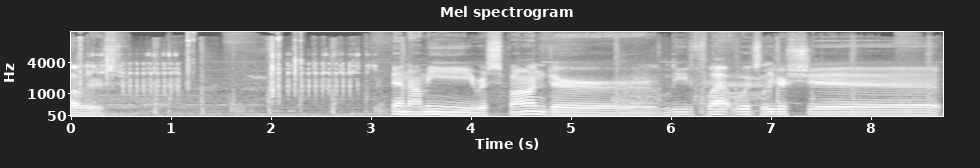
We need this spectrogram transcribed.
others. Benami, responder, lead Flatwoods leadership.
